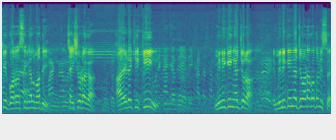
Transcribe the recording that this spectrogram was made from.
কি গড়া সিঙ্গেল মাদি? চারশো টাকা। আর এটা কি কিং? মিনি কিং এর জোড়া। মিনি কিং এর জোড়াটা কত নিচ্ছে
